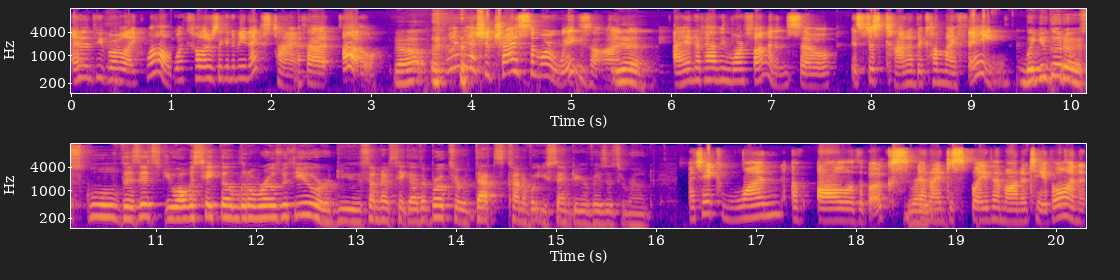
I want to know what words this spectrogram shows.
And then people were like, well, what colors are going to be next time? I thought, oh, well, maybe I should try some more wigs on. Yeah. I end up having more fun. So it's just kind of become my thing. When you go to school visits, do you always take the little rose with you, or do you sometimes take other books, or that's kind of what you center your visits around? I take one of all of the books right. and I display them on a table. And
